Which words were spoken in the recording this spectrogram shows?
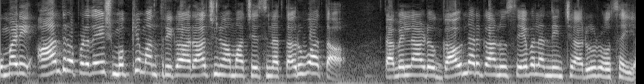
ఉమ్మడి ఆంధ్రప్రదేశ్ ముఖ్యమంత్రిగా రాజీనామా చేసిన తరువాత తమిళనాడు గవర్నర్గాను సేవలందించారు రోసయ్య.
